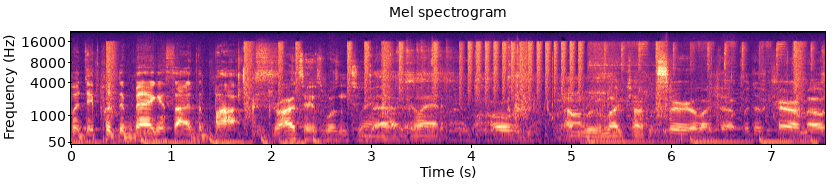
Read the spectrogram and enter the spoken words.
But they put the bag inside the box. Dry taste wasn't too Man, bad. go at it. I ain't gonna hold you. I don't really like chocolate cereal like that, but this caramel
